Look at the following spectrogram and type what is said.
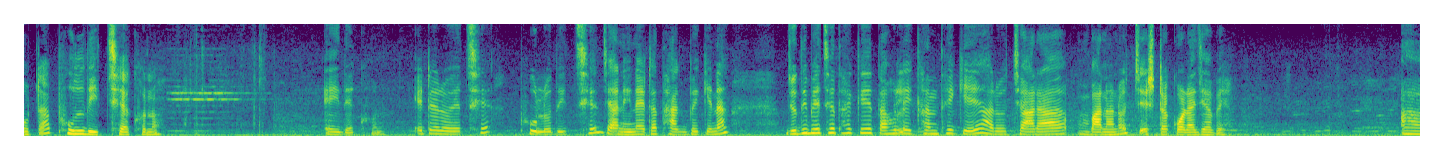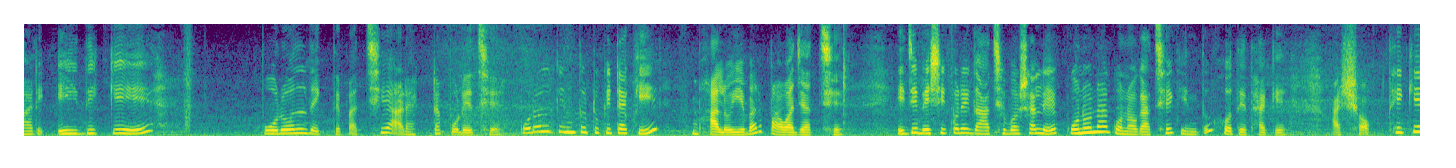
ওটা ফুল দিচ্ছে এখনও। এই দেখুন, এটা রয়েছে, ফুলও দিচ্ছে, জানি না এটা থাকবে কিনা। যদি বেঁচে থাকে তাহলে এখান থেকে আরও চারা বানানোর চেষ্টা করা যাবে। আর এই দিকে পোড়ল দেখতে পাচ্ছি, আর একটা পড়েছে। পোড়ল কিন্তু টুকিটাকি ভালোই এবার পাওয়া যাচ্ছে। এই যে বেশি করে গাছ বসালে কোনো না কোনো গাছে কিন্তু হতে থাকে। আর সব থেকে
